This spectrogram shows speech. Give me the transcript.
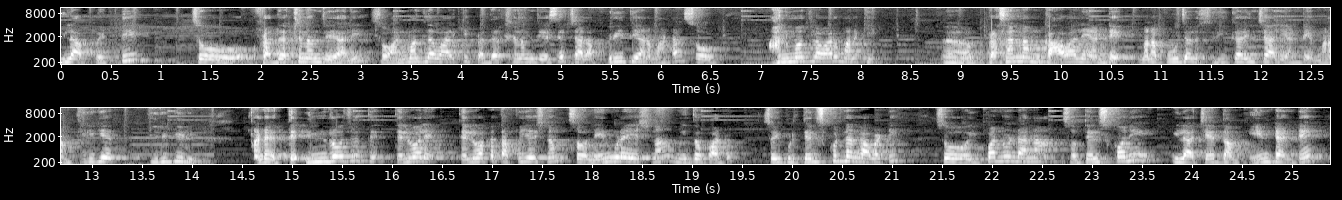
ఇలా పెట్టి సో ప్రదక్షిణం చేయాలి. సో హనుమంతుల వారికి ప్రదక్షిణం చేస్తే చాలా ప్రీతి అనమాట సో హనుమంతుల వారు మనకి ప్రసన్నం కావాలి అంటే మన పూజలు స్వీకరించాలి అంటే మనం తిరిగే తిరిగి అంటే తె- ఇన్ని రోజు తె- తెలియలే తెలియక తప్పు చేసినాం. సో నేను కూడా చేసిన మీతో పాటు. సో ఇప్పుడు తెలుసుకుంటున్నాం కాబట్టి సో ఇప్పటి నుండి అన్న సో తెలుసుకొని ఇలా చేద్దాం. ఏంటంటే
